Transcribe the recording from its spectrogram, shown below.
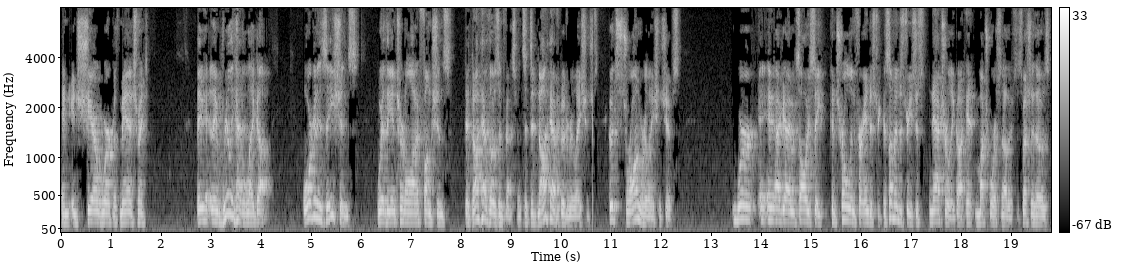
and, and share work with management. They they really had a leg up. Organizations where the internal audit functions did not have those investments, it did not have good relationships, good strong relationships, we're I would always say controlling for industry because some industries just naturally got hit much worse than others, especially those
